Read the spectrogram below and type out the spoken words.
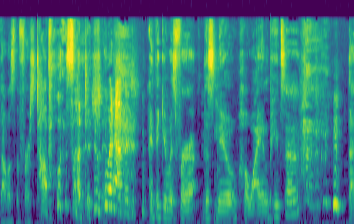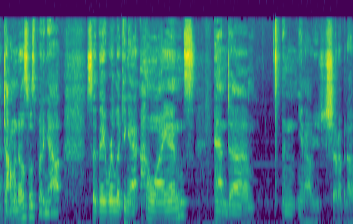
that was the first topless audition. What happened? I think it was for this new Hawaiian pizza that Domino's was putting out. So they were looking at Hawaiians, and um, and you know you showed up in a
